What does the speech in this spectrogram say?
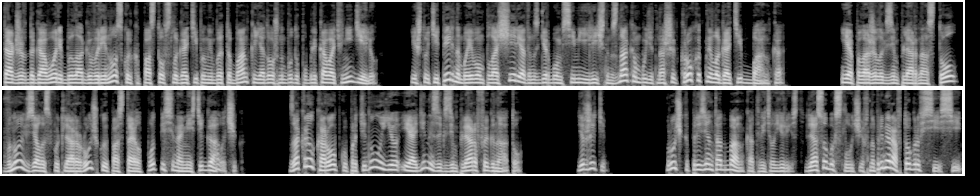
Также в договоре было оговорено, сколько постов с логотипами бета-банка я должен буду публиковать в неделю, и что теперь на боевом плаще рядом с гербом семьи и личным знаком будет нашит крохотный логотип банка. Я положил экземпляр на стол, вновь взял из футляра ручку и поставил подписи на месте галочек. Закрыл коробку, протянул ее и один из экземпляров Игнату. «Держите». «Ручка презент от банка», — ответил юрист. «Для особых случаев, например, автограф сессии».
